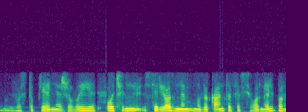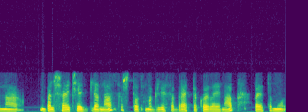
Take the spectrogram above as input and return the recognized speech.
выступления живые. Очень серьезные музыканты со всего Мельбурна. Большая честь для нас, что смогли собрать такой line-up, поэтому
